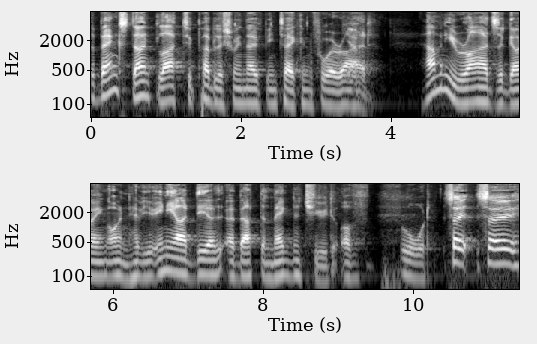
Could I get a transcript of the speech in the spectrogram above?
The banks don't like to publish when they've been taken for a ride. Yeah. How many rides are going on? Have you any idea about the magnitude of fraud? So, so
